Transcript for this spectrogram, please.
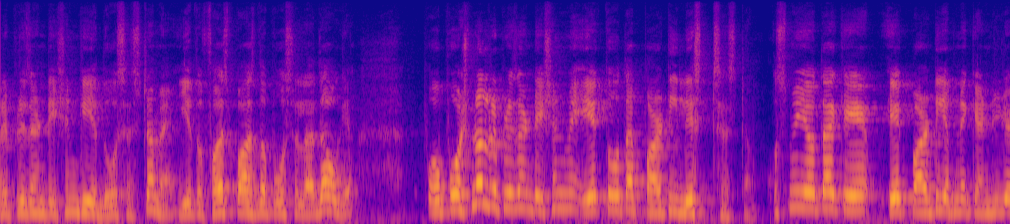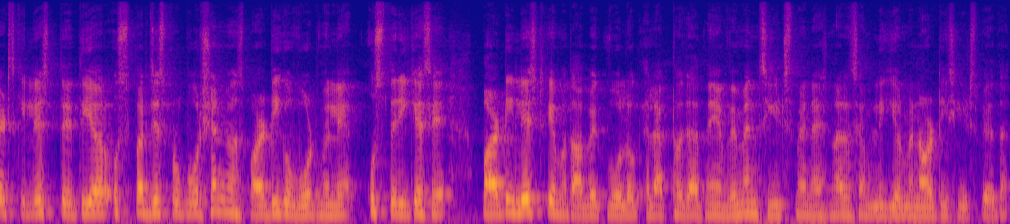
रिप्रेजेंटेशन की ये दो सिस्टम है। ये तो फ़र्स्ट पास द पोस्ट अलहदा हो गया। प्रोपोर्शनल रिप्रेजेंटेशन में एक तो होता है पार्टी लिस्ट सिस्टम उसमें ये होता है कि एक पार्टी अपने कैंडिडेट्स की लिस्ट देती है और उस पर जिस प्रोपोर्शन में उस पार्टी को वोट मिले उस तरीके से पार्टी लिस्ट के मुताबिक वो लोग इलेक्ट हो जाते हैं। विमेन सीट्स में नेशनल असेंबली की और मिनॉरिटी सीट्स पे होता है।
